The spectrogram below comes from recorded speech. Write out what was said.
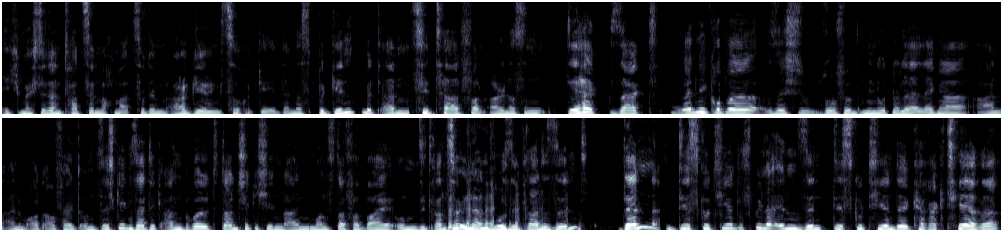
Ich möchte dann trotzdem nochmal zu dem Arguing zurückgehen, denn es beginnt mit einem Zitat von Arneson, der sagt, wenn die Gruppe sich so fünf Minuten oder länger an einem Ort aufhält und sich gegenseitig anbrüllt, dann schicke ich ihnen ein Monster vorbei, um sie daran zu erinnern, wo sie gerade sind. Denn diskutierende SpielerInnen sind diskutierende Charaktere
